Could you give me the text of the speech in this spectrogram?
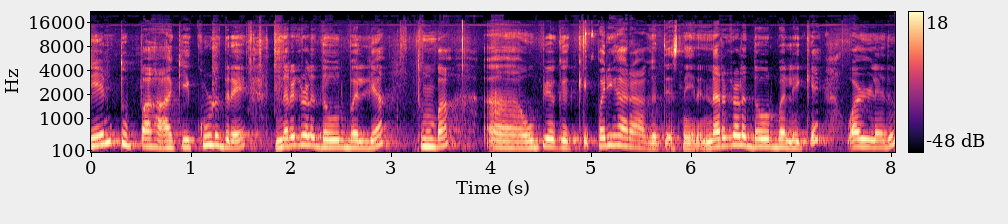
ಜೇನುತುಪ್ಪ ಹಾಕಿ ಕುಡಿದ್ರೆ ನರಗಳ ದೌರ್ಬಲ್ಯ ತುಂಬ ಉಪಯೋಗಕ್ಕೆ ಪರಿಹಾರ ಆಗುತ್ತೆ ಸ್ನೇಹಿತರೆ. ನರಗಳ ದೌರ್ಬಲ್ಯಕ್ಕೆ ಒಳ್ಳೆಯದು,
